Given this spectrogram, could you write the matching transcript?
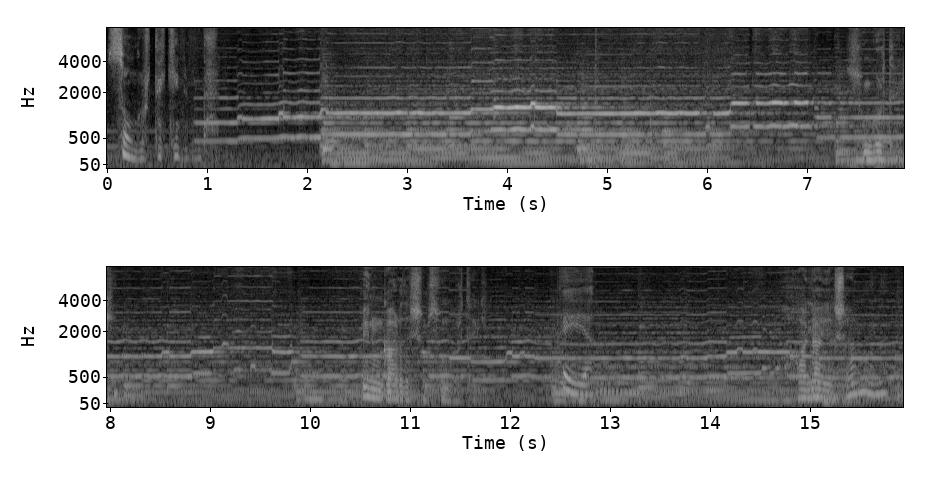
Sungur Tekin'imden. Sungur Tekin. Benim kardeşim Sungur Tekin. Ey ya, Hala yaşar mı ana?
